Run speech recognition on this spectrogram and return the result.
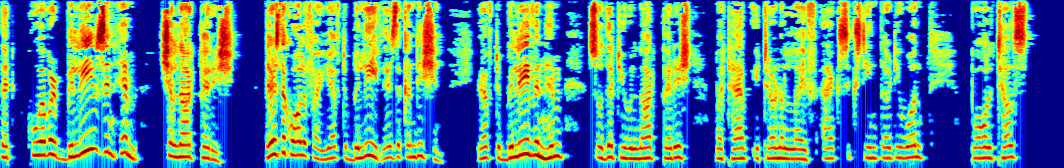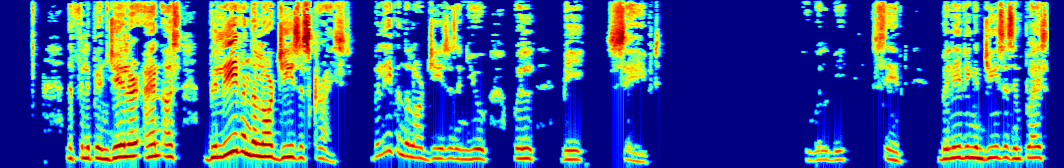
that whoever believes in him shall not perish. There's the qualifier. You have to believe. There's the condition. You have to believe in him so that you will not perish, but have eternal life. Acts 16:31. Paul tells the Philippian jailer and us, believe in the Lord Jesus Christ. Believe in the Lord Jesus and you will be saved. You will be saved. Believing in Jesus implies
